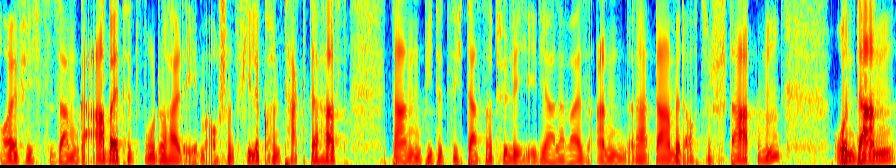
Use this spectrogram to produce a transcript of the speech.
häufig zusammengearbeitet, wo du halt eben auch schon viele Kontakte hast. Dann bietet sich das natürlich idealerweise an, damit auch zu starten. Und dann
